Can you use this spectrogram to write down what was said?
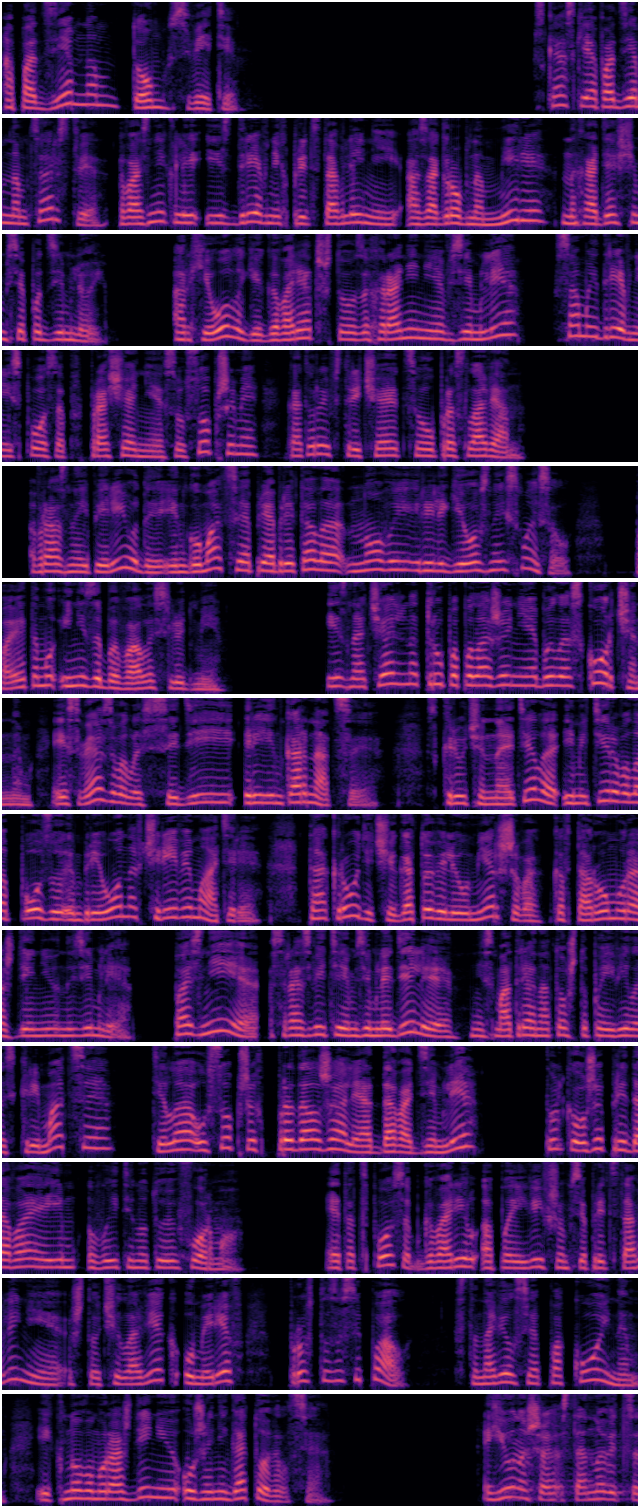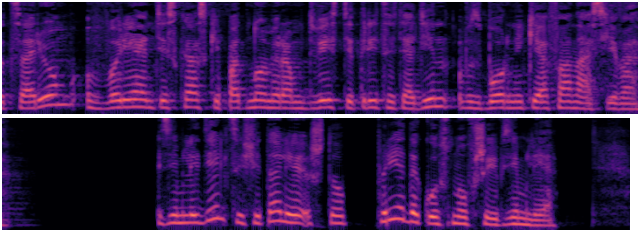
О подземном том свете. Сказки о подземном царстве возникли из древних представлений о загробном мире, находящемся под землей. Археологи говорят, что захоронение в земле – самый древний способ прощания с усопшими, который встречается у прославян. В разные периоды ингумация приобретала новый религиозный смысл, поэтому и не забывалась людьми. Изначально трупоположение было скорченным и связывалось с идеей реинкарнации. Скрюченное тело имитировало позу эмбриона в чреве матери. Так родичи готовили умершего ко второму рождению на земле. Позднее, с развитием земледелия, несмотря на то, что появилась кремация, тела усопших продолжали отдавать земле, только уже придавая им вытянутую форму. Этот способ говорил о появившемся представлении, что человек, умерев, просто засыпал, становился покойным и к новому рождению уже не готовился. Юноша становится царем в варианте сказки под номером 231 в сборнике Афанасьева. Земледельцы считали, что предок, уснувший в земле,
